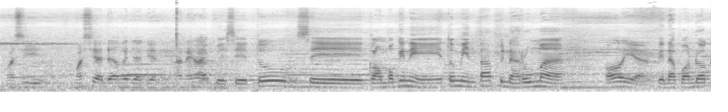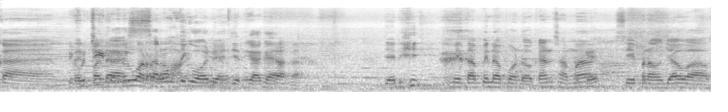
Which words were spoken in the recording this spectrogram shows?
Masih masih ada kejadian aneh lagi. habis itu si kelompok ini itu minta pindah rumah Oh iya. pindah pondokan Dikunci daripada dari luar. serem tiga wadah anjir. anjir enggak Enggak, jadi minta pindah pondokan sama Oke. si penanggung jawab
